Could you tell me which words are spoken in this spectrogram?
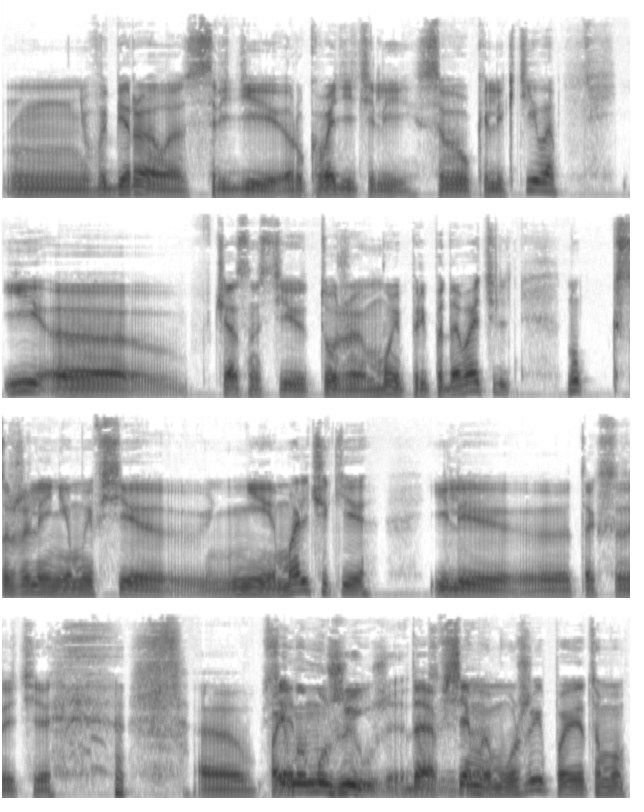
выбирала среди руководителей своего коллектива и частности, тоже мой преподаватель. Ну, к сожалению, мы все не мальчики, или, э, так сказать... Э, все мы мужи уже. Да, все мы мужи, поэтому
